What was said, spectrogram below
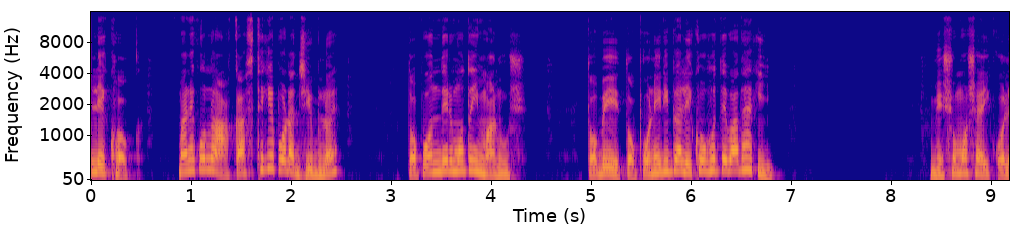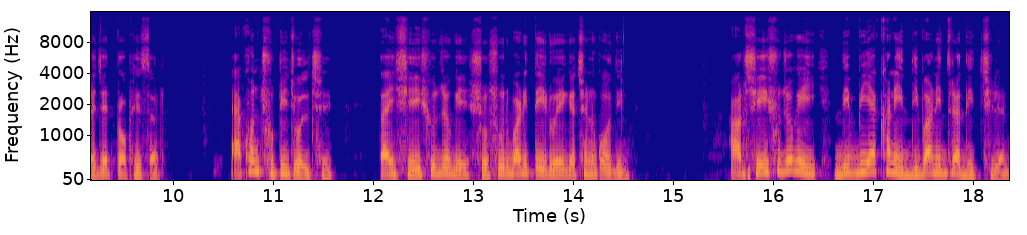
লেখক মানে কোনো আকাশ থেকে পড়া জীব নয়। তপনদের মতোই মানুষ। তবে তপনেরই বা লেখক হতে বাধা কি? মেসমশাই, কলেজের প্রফেসর। এখন ছুটি চলছে, তাই সেই সুযোগে শ্বশুরবাড়িতেই রয়ে গেছেন কদিন। আর সেই সুযোগেই দিব্যি একখানি দিবানিদ্রা দিচ্ছিলেন।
